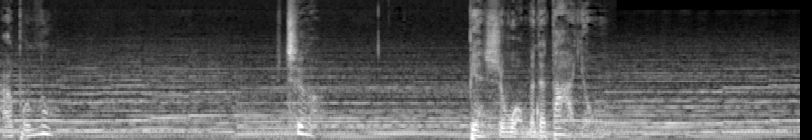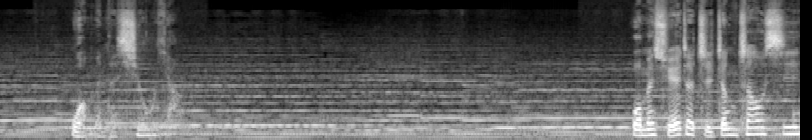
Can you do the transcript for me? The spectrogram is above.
而不怒，这便是我们的大勇，我们的修养。我们学着只争朝夕，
